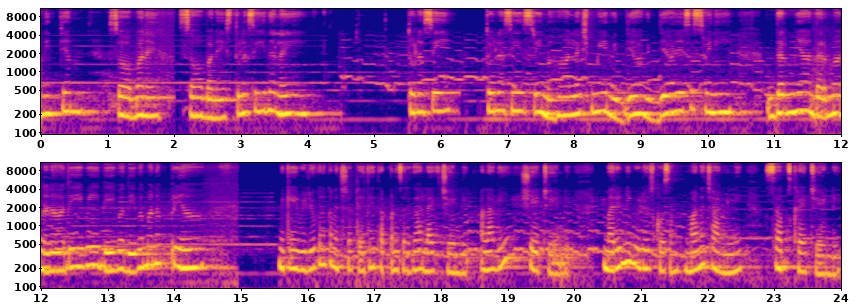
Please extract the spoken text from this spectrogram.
नित्यं। सौबनै सौबनैस्तुलसीदलै। तुलसी తులసి శ్రీ మహాలక్ష్మీ విద్యా యశస్విని ధర్మ్య ధర్మ ననాదేవి దేవ మన మనప్రియ మీకు ఈ వీడియో కనుక నచ్చినట్లయితే తప్పనిసరిగా లైక్ చేయండి అలాగే షేర్ చేయండి. మరిన్ని వీడియోస్ కోసం మన ఛానల్ని సబ్స్క్రైబ్ చేయండి.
